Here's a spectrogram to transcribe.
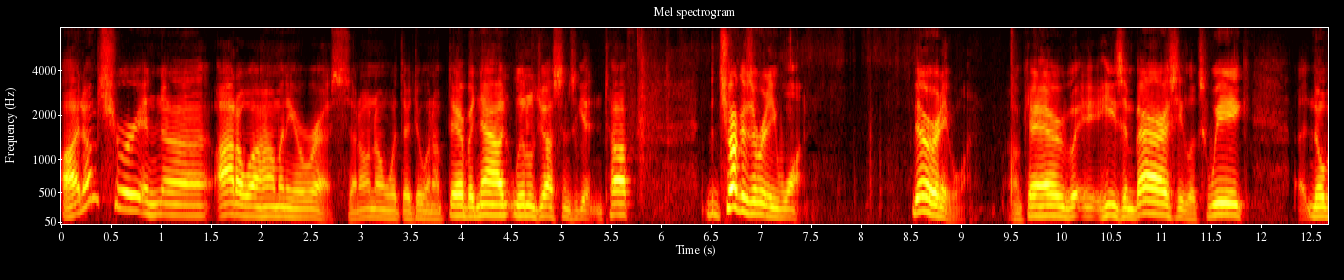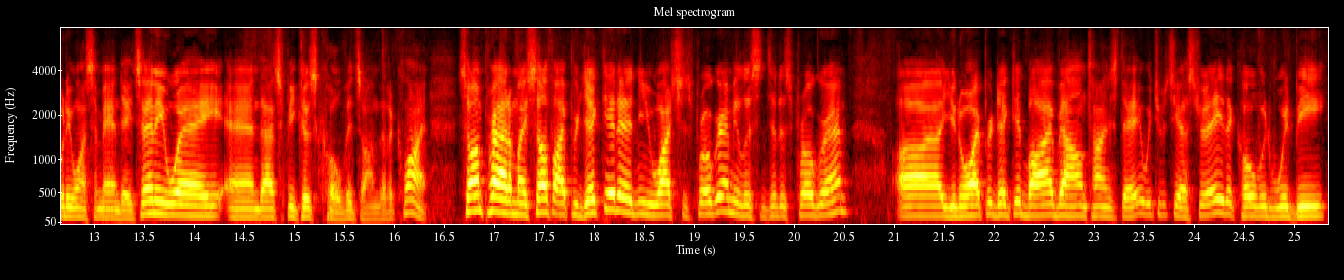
I'm sure in uh, Ottawa how many arrests. I don't know what they're doing up there, but now Little Justin's getting tough. The truckers already won. They already won. Okay, he's embarrassed. He looks weak. Uh, nobody wants the mandates anyway, and that's because COVID's on the decline. So I'm proud of myself. I predicted, and you watch this program, you listen to this program. Uh, you know, I predicted by Valentine's Day, which was yesterday, that COVID would be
